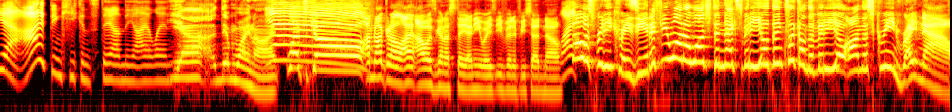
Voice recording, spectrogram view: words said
yeah, I think he can stay on the island. Yeah, then why not? Let's go! I'm not gonna lie, I was gonna stay anyways, even if you said no. What? That was pretty crazy. And if you wanna watch the next video, then click on the video on the screen right now.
